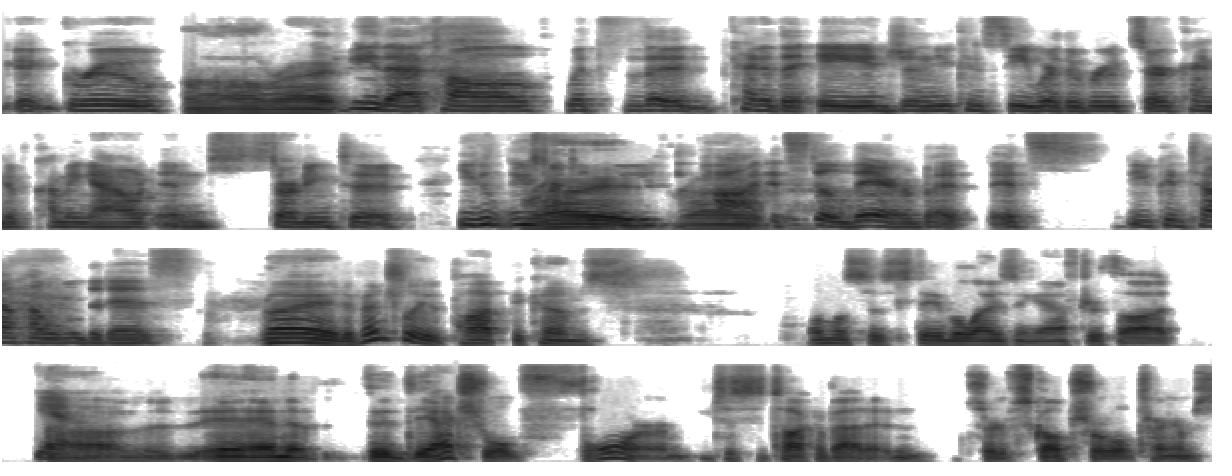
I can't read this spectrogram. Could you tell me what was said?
it grew all right. to be that tall with the kind of the age and you can see where the roots are kind of coming out and starting to you you start right, to the right. pot it's still there but it's you can tell how old it is Right. Eventually, the pot becomes almost a stabilizing afterthought. Yeah. Um, and the, the, the actual form, just to talk about it in sort of sculptural terms,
